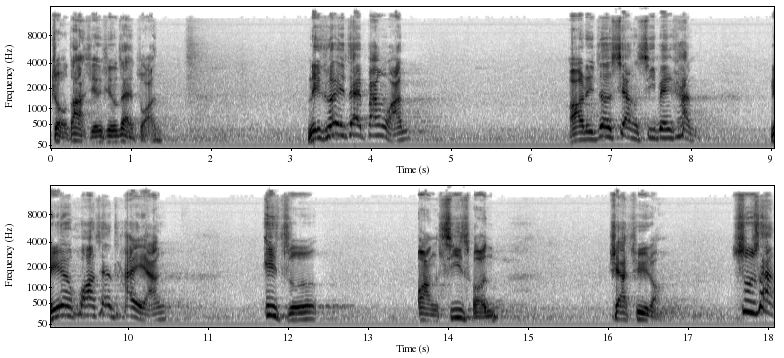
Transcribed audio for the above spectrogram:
九大行星在转。你可以在傍晚，啊，你这向西边看，你会发现太阳一直往西沉下去了。事实上，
